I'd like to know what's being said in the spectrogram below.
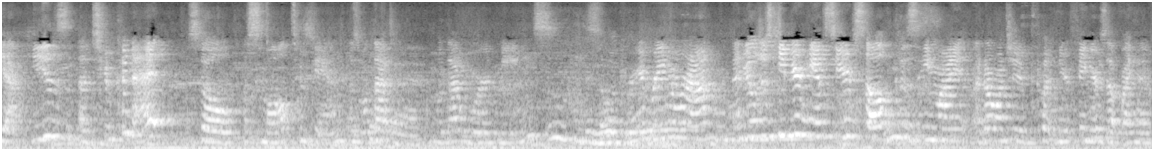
Yeah, he is a toucanet, so a small toucan is what that what that word means. So we're gonna bring him around, and you'll just keep your hands to yourself because he might. I don't want you putting your fingers up by him.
